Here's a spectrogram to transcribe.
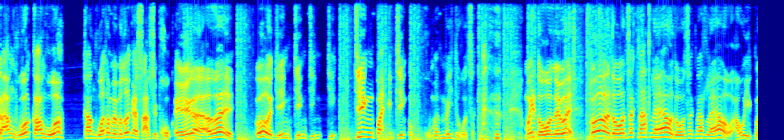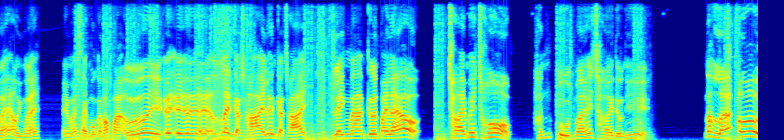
กลางหัวกลางหัวกลางหัวทำไมมันลดกัน36 เองอะเอ้ยเออจริงจริงจริงจริง จริงไปจริงโอ้โหมันไม่โดนสักนัดไม่โดนเลยเว้ยเออโดนสักนัดแล้วโดนสักนัดแล้ว เอาอีกไหมเอาอีกไหมเอาอีกไหมใส่หมวกกันน็อกมาเอ้ยเอ้ยเอ้ยเอ้ยเล่นกับชายเล่นกับชาย เล็งนานเกินไปแล้ว ชายไม่ชอบ หันตูดมาให้ชายเดี๋ยวนี้ นั่นแหละ เออ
